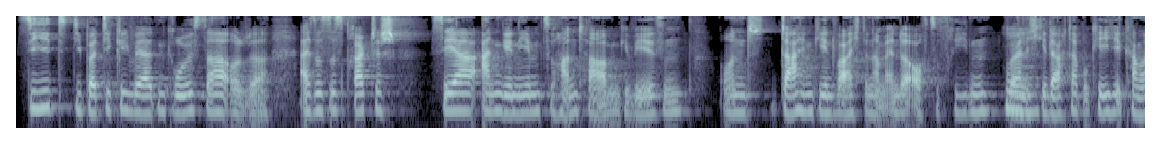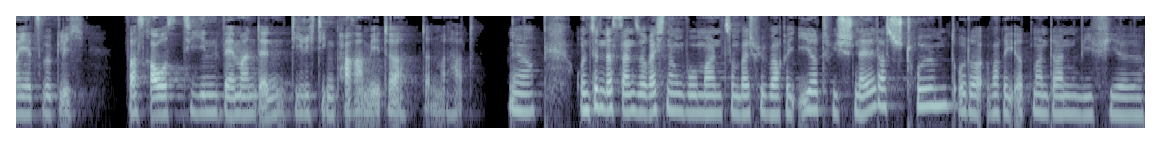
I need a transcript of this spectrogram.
sieht, die Partikel werden größer oder, also es ist praktisch sehr angenehm zu handhaben gewesen. Und dahingehend war ich dann am Ende auch zufrieden, weil mhm. ich gedacht habe, okay, hier kann man jetzt wirklich was rausziehen, wenn man denn die richtigen Parameter dann mal hat. Ja. Und sind das dann so Rechnungen, wo man zum Beispiel variiert, wie schnell das strömt oder variiert man dann, wie viel,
